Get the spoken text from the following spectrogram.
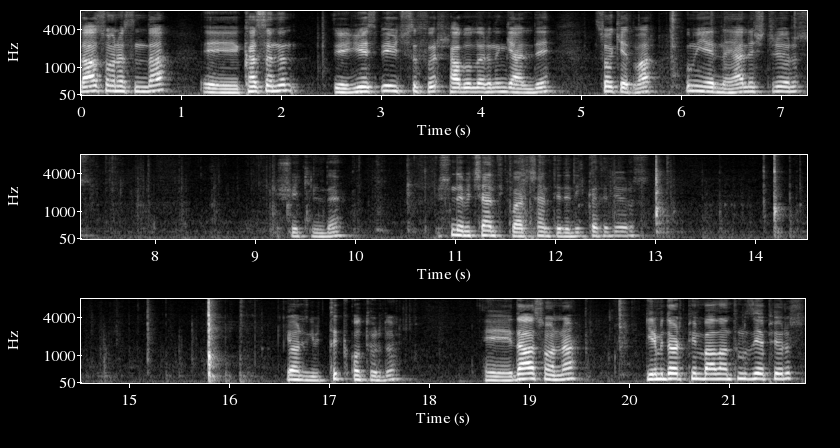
Daha sonrasında e, kasanın e, USB 3.0 kablolarının geldiği soket var. Bunu yerine yerleştiriyoruz. Şu şekilde. Üstünde bir çentik var. Çentede dikkat ediyoruz. Gördüğünüz gibi tık oturdu. Ee, daha sonra 24 pin bağlantımızı yapıyoruz.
